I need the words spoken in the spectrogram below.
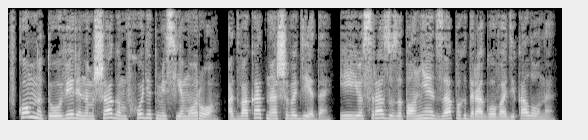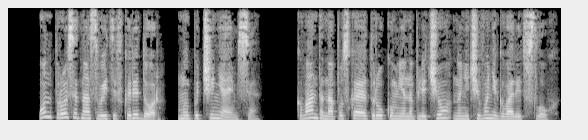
В комнату уверенным шагом входит месье Моро, адвокат нашего деда, и ее сразу заполняет запах дорогого одеколона. Он просит нас выйти в коридор, мы подчиняемся. Квантон опускает руку мне на плечо, но ничего не говорит вслух.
